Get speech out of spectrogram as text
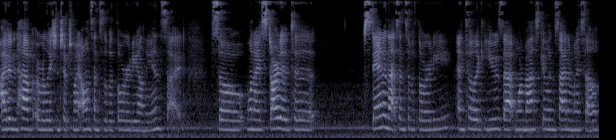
I didn't have a relationship to my own sense of authority on the inside. So when I started to stand in that sense of authority and to like use that more masculine side of myself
